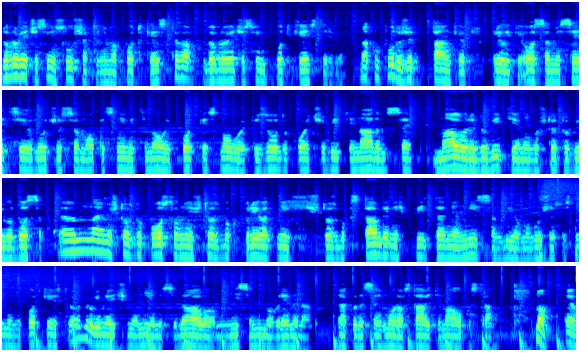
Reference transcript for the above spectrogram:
Dobro večer svim slušateljima podcasteva, dobro večer svim podcasterima. Nakon poduže tanke od prilike 8 mjeseci odlučio sam opet snimiti novi podcast, novu epizodu koja će biti, nadam se, malo redovitija nego što je to bilo do sad. E, naime, što zbog poslovnih, što zbog privatnih, što zbog stambenih pitanja nisam bio mogućnosti snimanja podcasta, a drugim rečima nije mi se dalo, nisam imao vremena tako da sam ih morao staviti malo po stranu. No, evo,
